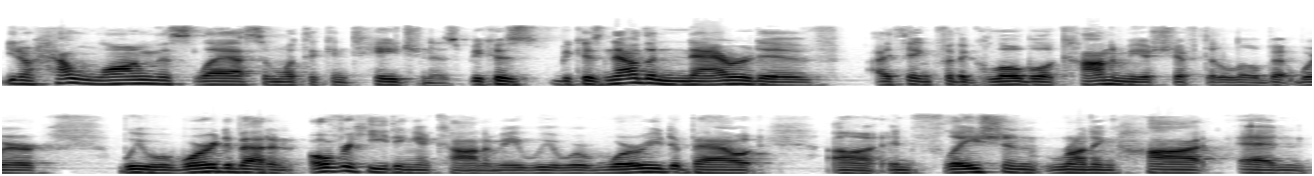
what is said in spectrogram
you know how long this lasts and what the contagion is because because now the narrative I think for the global economy has shifted a little bit where we were worried about an overheating economy we were worried about uh, inflation running hot and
